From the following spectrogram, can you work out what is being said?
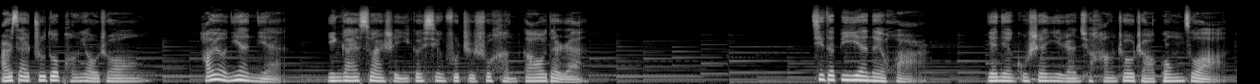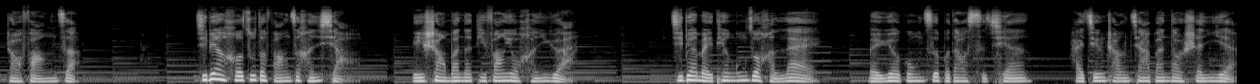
而在诸多朋友中，好友念念应该算是一个幸福指数很高的人。记得毕业那会儿，念念孤身一人去杭州找工作、找房子，即便合租的房子很小，离上班的地方又很远。即便每天工作很累，每月工资不到四千，还经常加班到深夜，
